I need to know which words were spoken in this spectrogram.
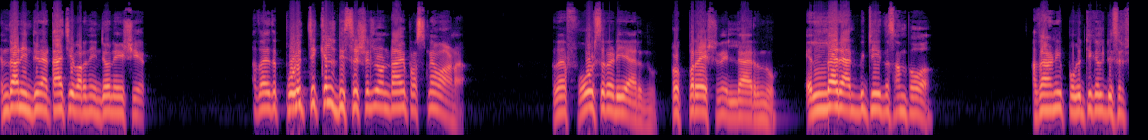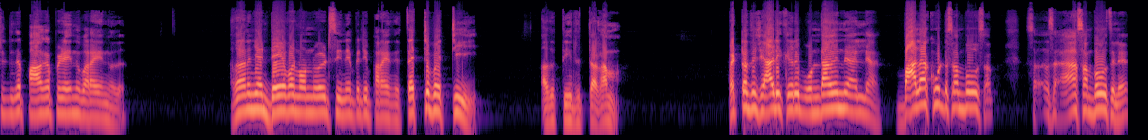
എന്താണ് ഇന്ത്യൻ അറ്റാച്ച് പറഞ്ഞ ഇന്തോനേഷ്യ അതായത് പൊളിറ്റിക്കൽ ഡിസിഷനിൽ ഉണ്ടായ പ്രശ്നമാണ്. അതായത് ഫോഴ്സ് റെഡി ആയിരുന്നു. പ്രിപ്പറേഷൻ ഇല്ലായിരുന്നു. എല്ലാവരും അഡ്മിറ്റ് ചെയ്യുന്ന സംഭവം. അതാണ് ഈ പൊളിറ്റിക്കൽ ഡിസിഷന്റെ പാകപ്പിഴ എന്ന് പറയുന്നത്. അതാണ് ഞാൻ ഡേ വൺ ഓൺവേർഡ്സ് ഇതിനെപ്പറ്റി പറയുന്നത്. തെറ്റ് പറ്റി. അത് തിരുത്തണം. പെട്ടെന്ന് ചാടിക്കയറി ഉണ്ടാകുന്നതല്ല. ബാലാക്കോട്ട് സംഭവം ആ സംഭവത്തിൽ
